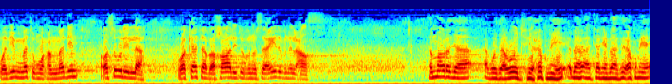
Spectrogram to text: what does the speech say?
وذمة محمد رسول الله. وكتب خالد بن سعيد بن العاص. ثم ورد أبو داود في حكم في حكم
